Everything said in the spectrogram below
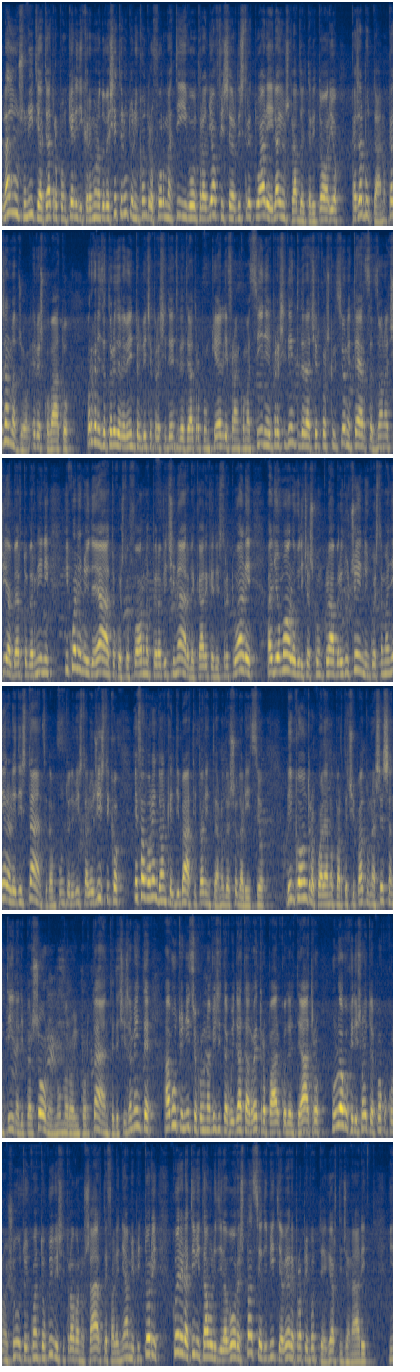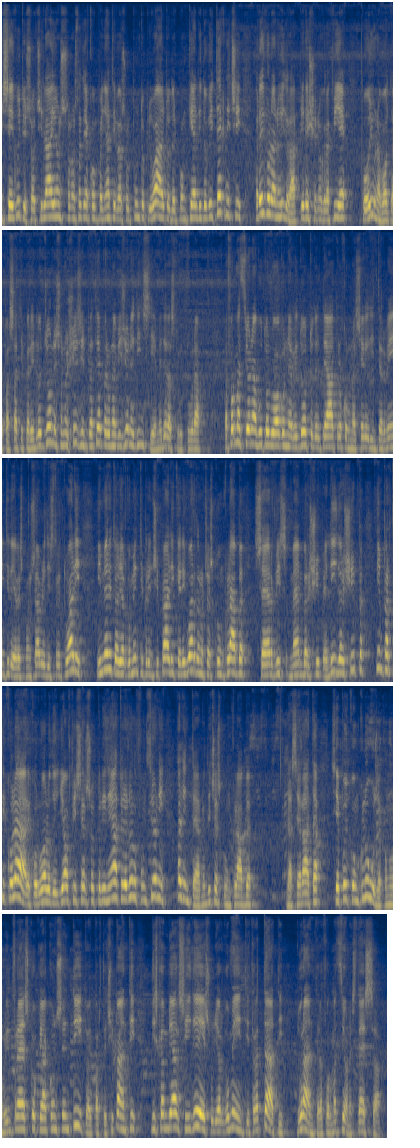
Lions uniti al Teatro Ponchielli di Cremona dove si è tenuto un incontro formativo tra gli officer distrettuali e i Lions Club del territorio, Casalbuttano, Casalmaggiore e Vescovato. Organizzatori dell'evento il vicepresidente del Teatro Ponchielli Franco Mazzini e il presidente della circoscrizione terza zona C Alberto Bernini, i quali hanno ideato questo format per avvicinare le cariche distrettuali agli omologhi di ciascun club, riducendo in questa maniera le distanze da un punto di vista logistico e favorendo anche il dibattito all'interno del sodalizio. L'incontro, al quale hanno partecipato una sessantina di persone, un numero importante decisamente, ha avuto inizio con una visita guidata al retropalco del teatro, un luogo che di solito è poco conosciuto, in quanto qui vi si trovano sarte, falegnami, pittori, coi relativi tavoli di lavoro e spazi adibiti a vere e proprie botteghe artigianali. In seguito i soci Lions sono stati accompagnati verso il punto più alto del Ponchielli dove i tecnici regolano i drappi e le scenografie, poi una volta passati per il loggione sono scesi in platea per una visione d'insieme della struttura. La formazione ha avuto luogo nel ridotto del teatro con una serie di interventi dei responsabili distrettuali in merito agli argomenti principali che riguardano ciascun club, service, membership e leadership, in particolare col ruolo degli officer sottolineato e le loro funzioni all'interno di ciascun club. La serata si è poi conclusa con un rinfresco che ha consentito ai partecipanti di scambiarsi idee sugli argomenti trattati durante la formazione stessa.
